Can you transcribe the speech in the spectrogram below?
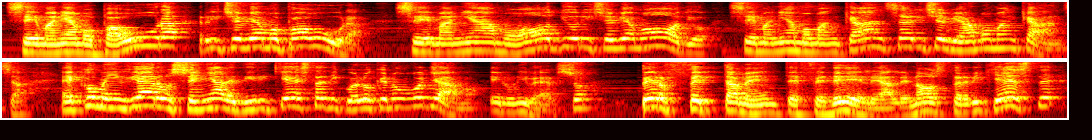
Se emaniamo paura, riceviamo paura. Se emaniamo odio, riceviamo odio. Se emaniamo mancanza, riceviamo mancanza. È come inviare un segnale di richiesta di quello che non vogliamo e l'universo, perfettamente fedele alle nostre richieste,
